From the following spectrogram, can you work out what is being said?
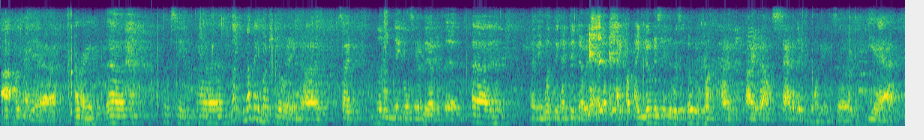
Ah, okay. Yeah. All right. Uh, let's see. Uh, no, nothing much doing. Uh, aside little nagels here and there, but uh, uh, I mean, one thing I did notice is that I, I noticed that there was an Otakon by, by about Saturday morning. So yeah,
